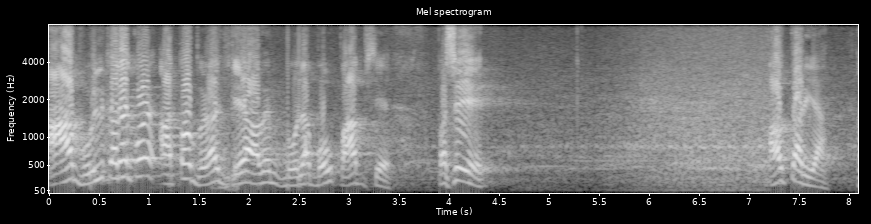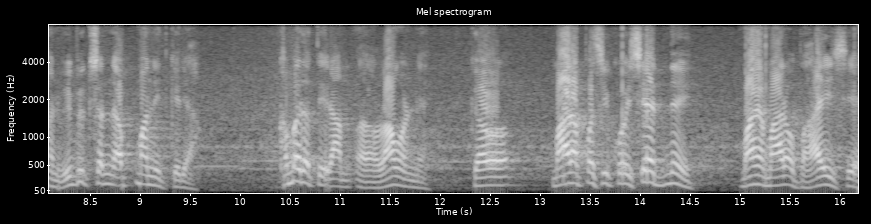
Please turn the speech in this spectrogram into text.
આ ભૂલ કરે કોઈ? આ તો જે આવે બોલા બહુ પાપ છે. પછી આવતા રહ્યા અને વિભીક્ષણને અપમાનિત કર્યા. ખબર હતી રામ રાવણને કે મારા પછી કોઈ છે જ નહીં. મારે મારો ભાઈ છે.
